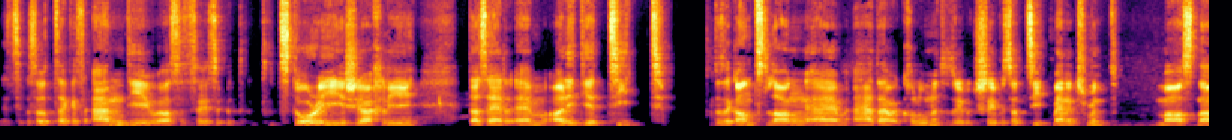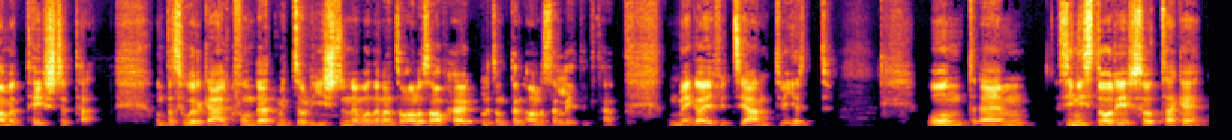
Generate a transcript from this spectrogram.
Sozusagen das Ende, also die Story ist ja ein bisschen, dass er ähm, alle die Zeit, dass er ganz lang, ähm, er hat auch eine Kolumne darüber geschrieben, so Zeitmanagement-Maßnahmen getestet hat. Und das wurde geil gefunden hat mit so Listen, wo er dann so alles abhökelt und dann alles erledigt hat. Und mega effizient wird. Und ähm, seine Story ist sozusagen,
